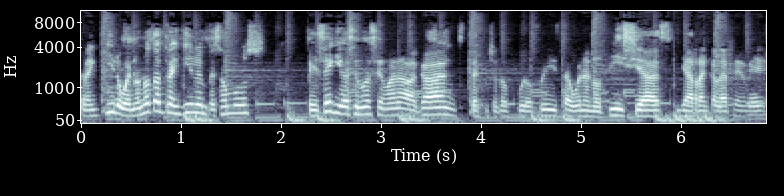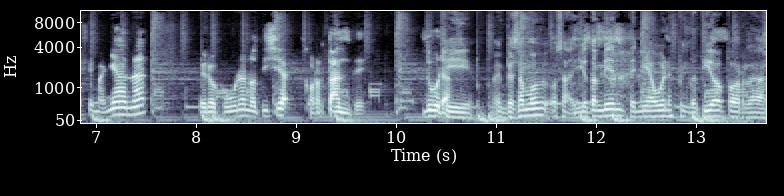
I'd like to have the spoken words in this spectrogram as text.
tranquilo. Bueno, no tan tranquilo. Empezamos. Pensé que iba a ser una semana bacán. Está escuchando puro freestyle, buenas noticias. Ya arranca la FMS mañana, pero con una noticia cortante, dura. Sí, empezamos. O sea, yo también tenía buena expectativa por la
